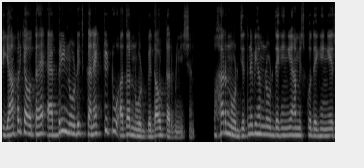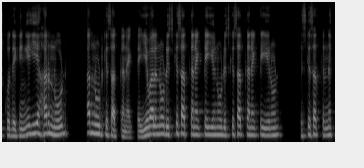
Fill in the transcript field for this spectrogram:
तो यहाँ पर क्या होता है every node is connected to other node without termination तो हर नोड जितने भी हम नोड देखेंगे, हम इसको देखेंगे इसको देखेंगे, ये हर नोड हर नोड के साथ कनेक्ट है। ये वाला नोड इसके साथ कनेक्ट है, ये नोड इसके साथ कनेक्ट है, ये नोड इसके साथ कनेक्ट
